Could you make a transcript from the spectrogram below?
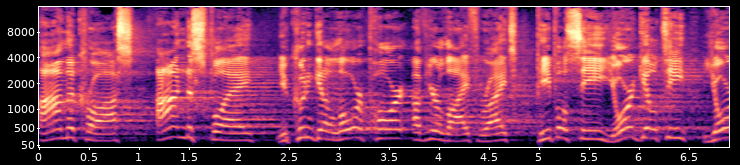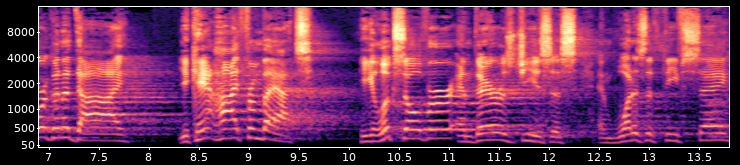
On the cross, on display. You couldn't get a lower part of your life, right? People see you're guilty, you're gonna die. You can't hide from that. He looks over, and there is Jesus. And what does the thief say?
